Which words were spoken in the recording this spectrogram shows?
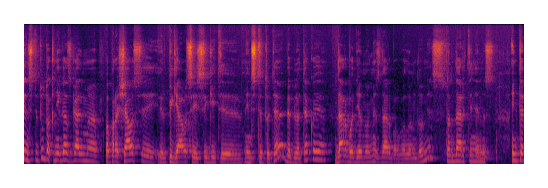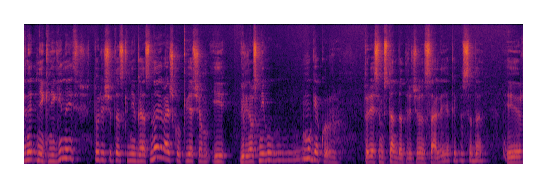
Instituto knygas galima paprasčiausiai ir pigiausiai įsigyti institute, bibliotekoje, darbo dienomis, darbo valandomis, standartinėmis. Internetiniai knygynai turi šitas knygas. Na ir aišku, kviečiam į Vilniaus knygų mugę, kur turėsim stendą trečioje salėje, kaip visada. Ir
